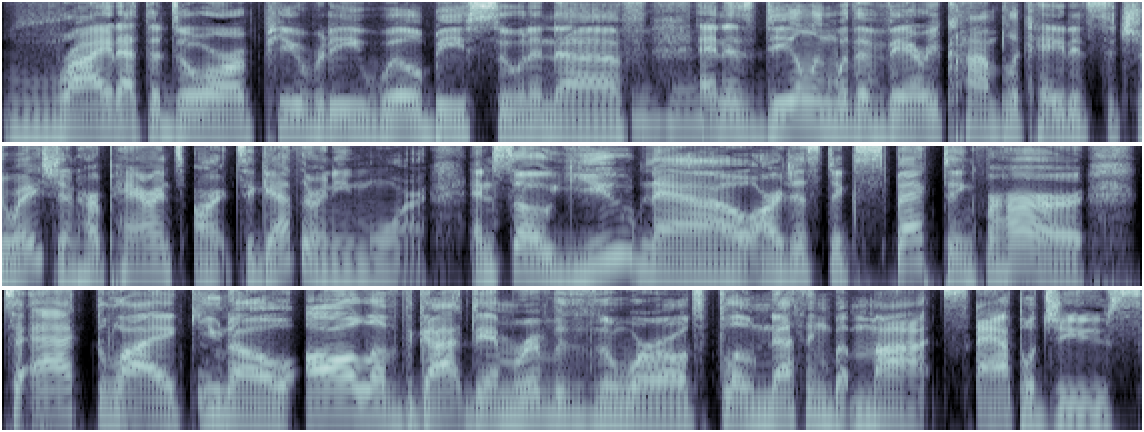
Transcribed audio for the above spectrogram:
right at the door of puberty will be soon enough Mm-hmm. and is dealing with a very complicated situation. Her parents aren't together anymore. And so you now are just expecting for her to act like, you know, all of the goddamn rivers in the world flow nothing but Mott's apple juice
